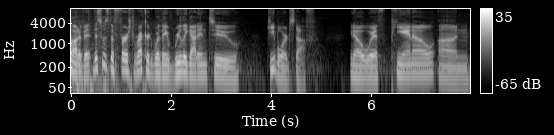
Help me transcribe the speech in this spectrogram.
thought of it. This was the first record where they really got into keyboard stuff. You know, with piano on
